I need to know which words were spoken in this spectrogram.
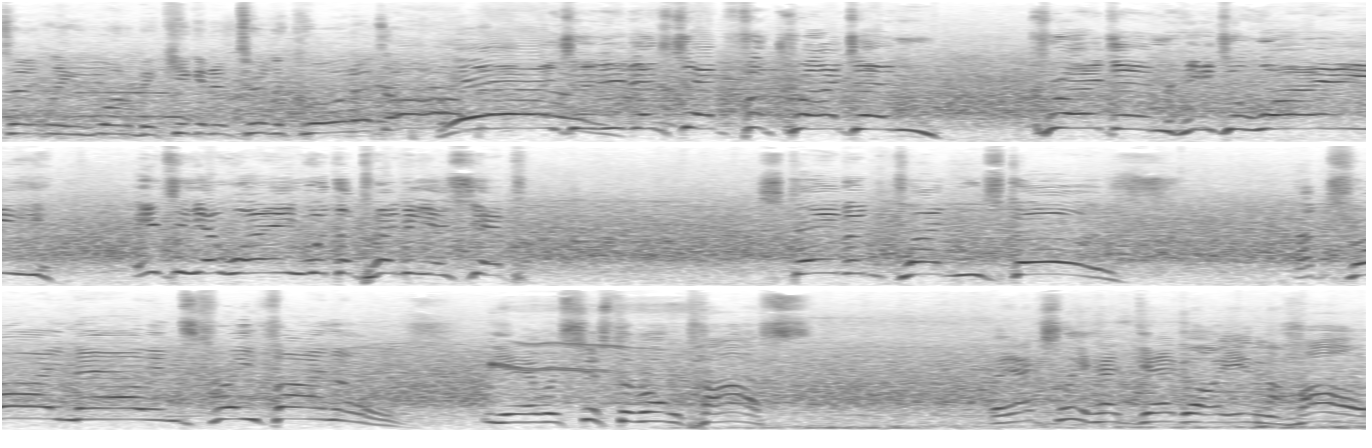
Certainly want to be kicking it through the corners. Oh, There's an intercept for Crichton. Crichton, he's away. Is he away with the Premiership? Stephen Crichton scores. A try now in three finals. Yeah, it was just the wrong pass. They actually had Gagai in the hole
